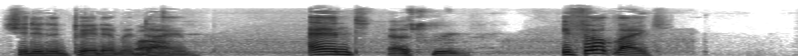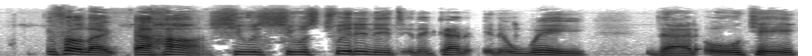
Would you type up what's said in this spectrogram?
she didn't pay them a Wow. dime, and That's great. it felt like it felt like uh-huh she was she was tweeting it in a kind of in a way that okay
